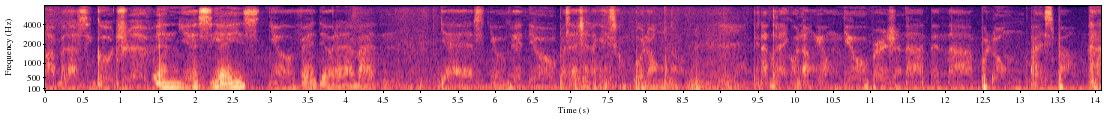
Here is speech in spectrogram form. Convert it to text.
nga pala si Coach Rev and yes guys, new video na naman. Yes, new video. Pasensya na guys kung bulong no. Tinatry ko lang yung new version natin na bulong ayos pa.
